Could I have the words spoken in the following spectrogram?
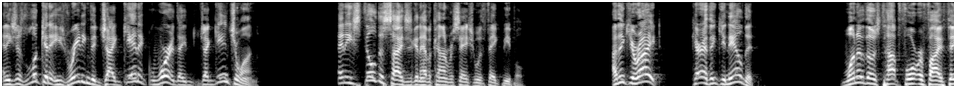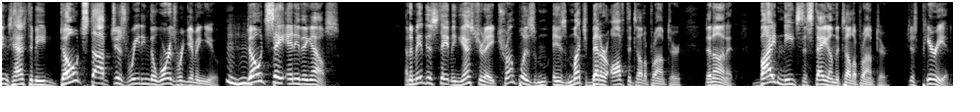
And he's just looking at, he's reading the gigantic word, the gigantuan. And he still decides he's going to have a conversation with fake people. I think you're right. Carrie, I think you nailed it. One of those top four or five things has to be don't stop just reading the words we're giving you. Mm-hmm. Don't say anything else. And I made this statement yesterday. Trump was is much better off the teleprompter than on it. Biden needs to stay on the teleprompter. Just period.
